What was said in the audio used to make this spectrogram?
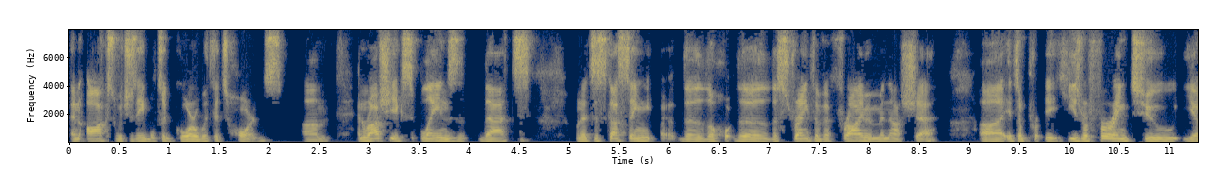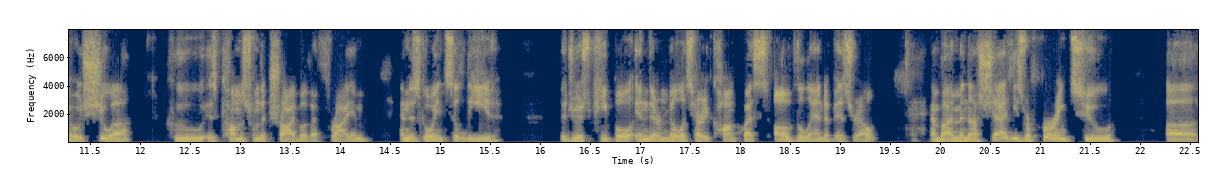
an ox, which is able to gore with its horns. Um, and Rashi explains that when it's discussing the the the, the strength of Ephraim and Manasseh, uh, it's a he's referring to Yehoshua, who is comes from the tribe of Ephraim and is going to lead the Jewish people in their military conquest of the land of Israel. And by Manasseh, he's referring to uh,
